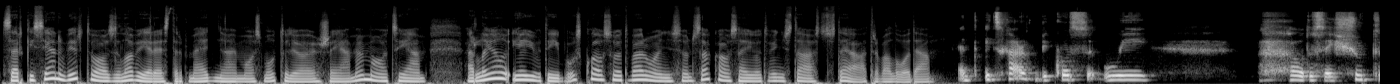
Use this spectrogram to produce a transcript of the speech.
Sarkisjana virtuozi lavierē starp mēģinājumos mutuļojošajām emocijām, ar lielu iejūtību uzklausot varoņus un sakausējot viņu stāstus teātra valodā. And it's hard because we how to say should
